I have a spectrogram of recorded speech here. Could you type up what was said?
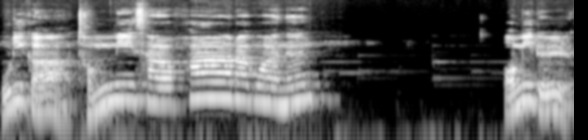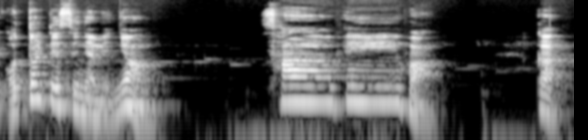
우리가 전미사화라고 하는 어미를 어떨 때 쓰냐면요. 사회화. 그러니까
